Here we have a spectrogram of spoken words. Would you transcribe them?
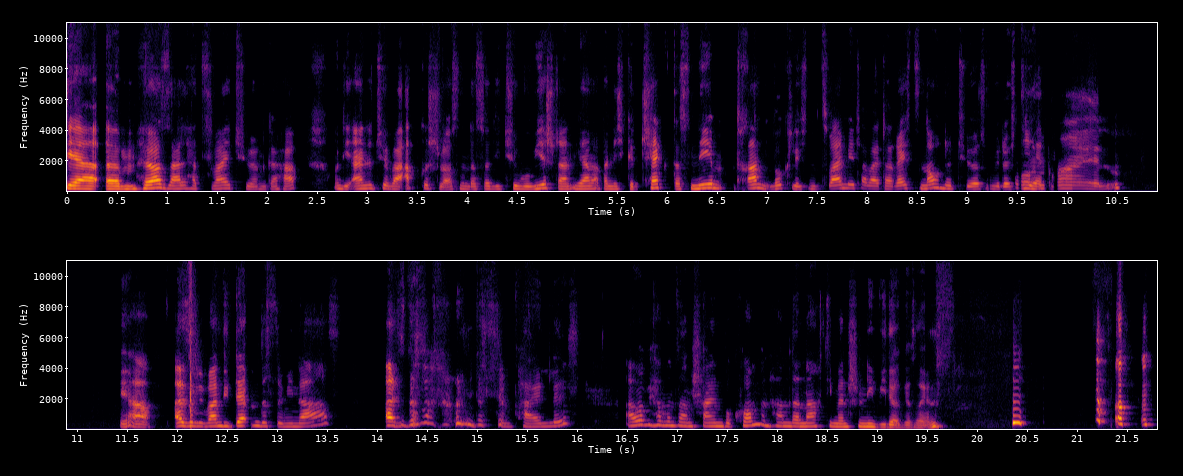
der ähm, Hörsaal hat zwei Türen gehabt und die eine Tür war abgeschlossen. Das war die Tür, wo wir standen. Wir haben aber nicht gecheckt, dass nebendran wirklich zwei Meter weiter rechts noch eine Tür ist und wir durch die oh nein. Ja, also wir waren die Deppen des Seminars. Also das war schon ein bisschen peinlich. Aber wir haben unseren Schein bekommen und haben danach die Menschen nie wieder gesehen.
